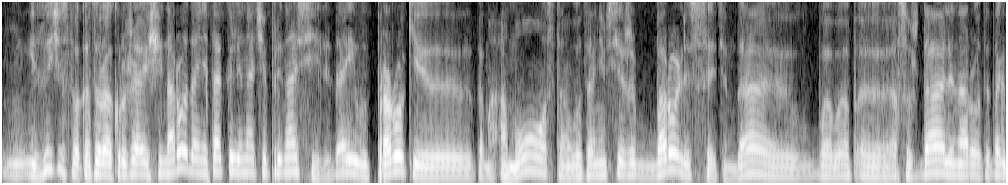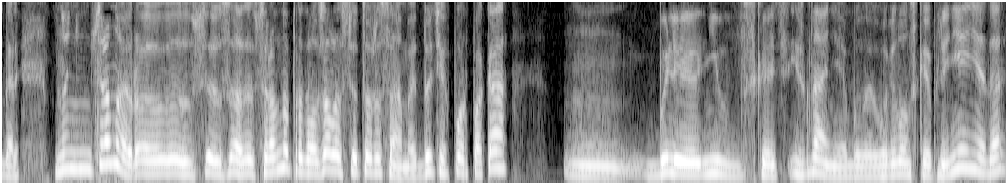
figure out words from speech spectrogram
язычество, которое окружающие народы, они так или иначе приносили, да, и вот пророки, э, там, Амос, там, вот они все же боролись с этим, да, э, осуждали народ и так далее. Но все равно, все равно продолжалось все то же самое, до тех пор, пока были, не, сказать, изгнание было, вавилонское пленение, да,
